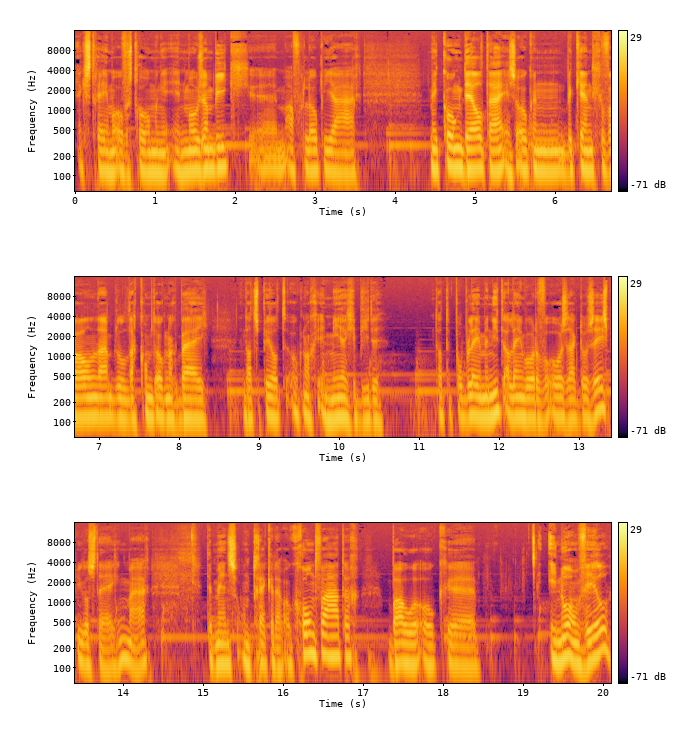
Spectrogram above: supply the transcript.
extreme overstromingen in Mozambique uh, afgelopen jaar. Mekong Delta is ook een bekend geval. Daar, bedoel, daar komt ook nog bij. Dat speelt ook nog in meer gebieden. Dat de problemen niet alleen worden veroorzaakt door zeespiegelstijging, maar de mensen onttrekken daar ook grondwater bouwen ook uh, enorm veel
